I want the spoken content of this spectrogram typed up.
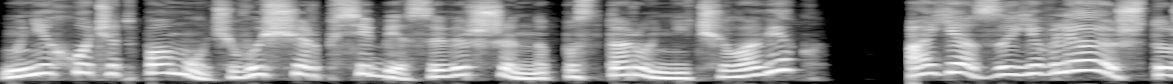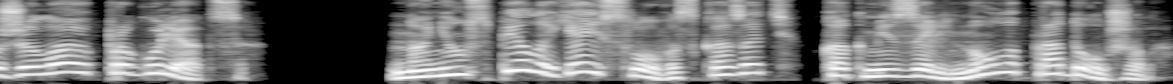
Мне хочет помочь в ущерб себе совершенно посторонний человек, а я заявляю, что желаю прогуляться. Но не успела я и слова сказать, как Мизель Нола продолжила.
